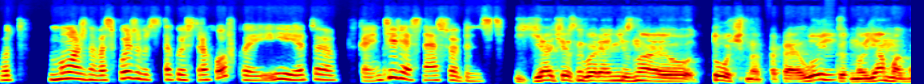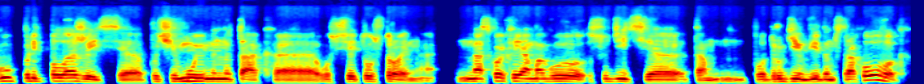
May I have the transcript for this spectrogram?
вот можно воспользоваться такой страховкой, и это такая интересная особенность. Я, честно говоря, не знаю точно, какая логика, но я могу предположить, э, почему именно так э, все это устроено. Насколько я могу судить э, там, по другим видам страховок,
